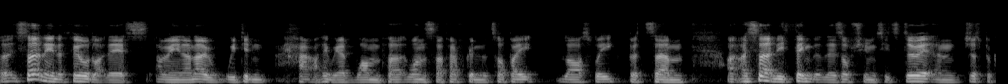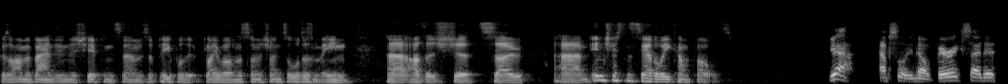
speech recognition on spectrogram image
Uh, certainly in a field like this, I mean, I know we didn't. Ha- I think we had one per- one South African in the top eight last week, but um, I, I, certainly think that there's opportunity to do it. And just because I'm abandoning the ship in terms of people that play well on the Sunshine Tour doesn't mean uh, others should. So um, interesting to see how the week unfolds. Yeah, absolutely. No, very excited.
